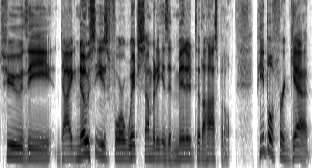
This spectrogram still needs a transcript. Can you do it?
to the diagnoses for which somebody is admitted to the hospital. People forget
